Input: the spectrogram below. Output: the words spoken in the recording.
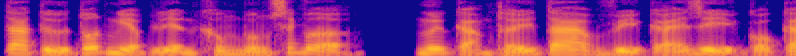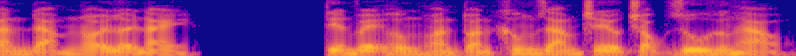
ta từ tốt nghiệp liền không buông sách vở, ngươi cảm thấy ta vì cái gì có can đảm nói lời này. Tiền vệ hồng hoàn toàn không dám trêu chọc du hướng hảo,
